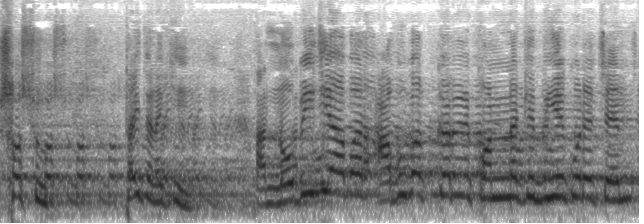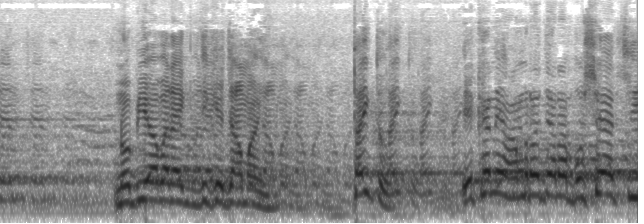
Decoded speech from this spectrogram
শ্বশুর, তাই তো নাকি? আর নবীজি আবার আবু বাক্কারের কন্যাকে বিয়ে করেছেন। নবী আবার একদিকে জামাই, তাই তো? এখানে আমরা যারা বসে আছি,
